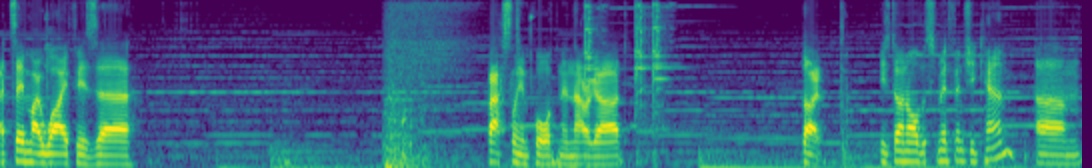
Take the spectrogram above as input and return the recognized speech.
I'd say my wife is uh, vastly important in that regard. So, she's done all the smithing she can. Um,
